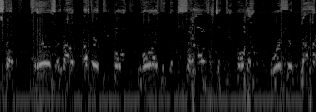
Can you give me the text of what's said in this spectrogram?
church that cares about other people more than themselves. The people that worship God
